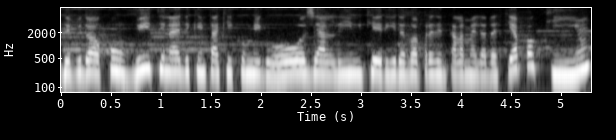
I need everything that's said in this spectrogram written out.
devido ao convite né, de quem está aqui comigo hoje, a Aline, querida, vou apresentá-la melhor daqui a pouquinho.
